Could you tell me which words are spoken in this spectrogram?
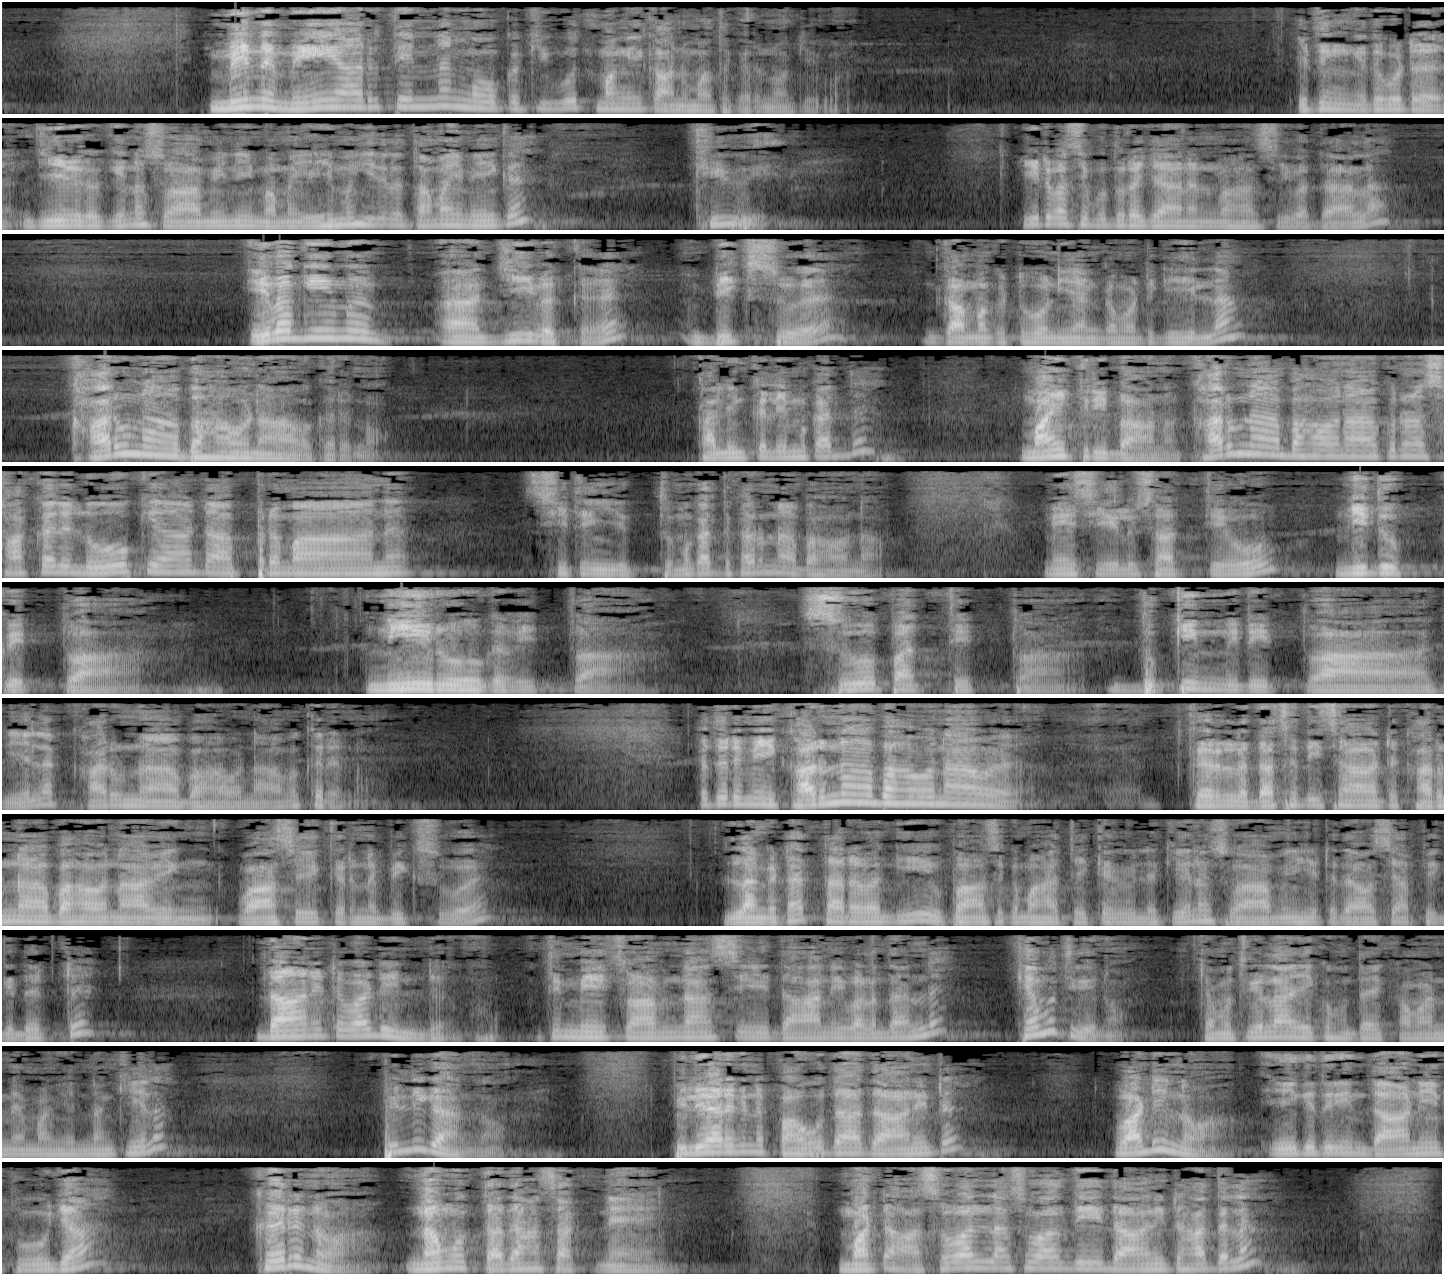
මෙන්න මේ අර්ථයෙන් නම් ඕක කිව්වොත් මම ඒක අනුමත කරනවා කිව්වා. ඉතින් එතකොට ජීවක කියන ස්වාමීනි මම එහෙම හිතලා තමයි මේක කිව්වේ. ඊට පස්සේ බුදුරජාණන් වහන්සේ වදාලා ඒ වගේම ජීවක භික්ෂුව ගමකට හෝ නියම් ගමකට ගිහිල්ලා කරුණා භාවනාව කරනවා. කලින් කලේ මොකද්ද? මෛත්‍රී භාවනාව. කරුණා භාවනාව කරන සකල ලෝකයාට අප්‍රමාණ සිතින් යුක්ත. මොකද්ද කරුණා භාවනාව? මේ සියලු සත්‍යෝ නිදුක් වෙත්වා. නිරෝග වෙත්වා. සුවපත් වෙත්වා. දුකින් මිදෙත්වා කියලා කරුණා භාවනාව කරනවා. එතකොට මේ කරුණා භාවනාව කරලා දස දිශාවට කරුණා භාවනාවෙන් වාසය කරන භික්ෂුව ළඟටත් අර වගේ උපාසක මහත්තයෙක් ඇවිල්ලා කියන ස්වාමී හෙට දවසේ අපේ ගෙදරට දානෙට වඩින්න. ඉතින් මේ ස්වාමීන් වහන්සේ දානි වළඳන්න කැමති වෙනවා. කැමති වෙලා ඒක හොඳයි කමන්නේ මං එන්නම් කියලා පිළිගන්නවා. පිළි අරගෙන පහුදා දානෙට වඩිනවා. ඒ ගෙදරින් දානේ පූජා කරනවා. නමුත් අදහසක් නැහැ. මට අසවල් අසවල් දේ දානිට හදලා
